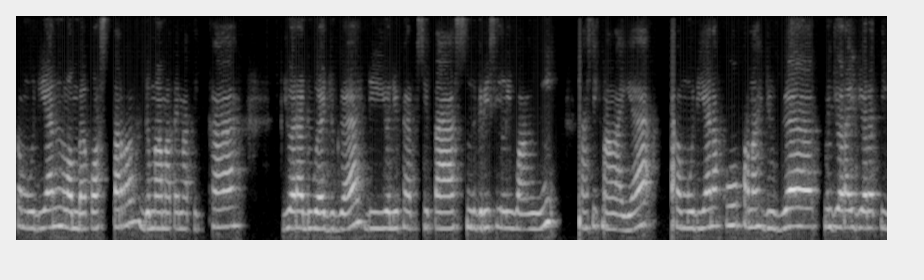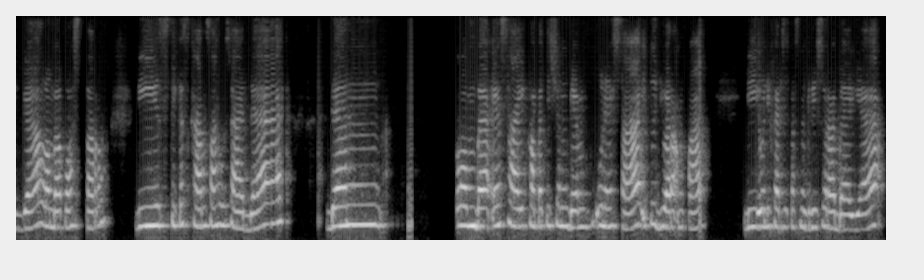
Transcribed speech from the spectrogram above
kemudian lomba poster Gema Matematika juara dua juga di Universitas Negeri Siliwangi, Tasikmalaya. Kemudian aku pernah juga menjuarai juara tiga lomba poster di Stikes Karsa Husada dan lomba esai competition BEM UNESA itu juara 4 di Universitas Negeri Surabaya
